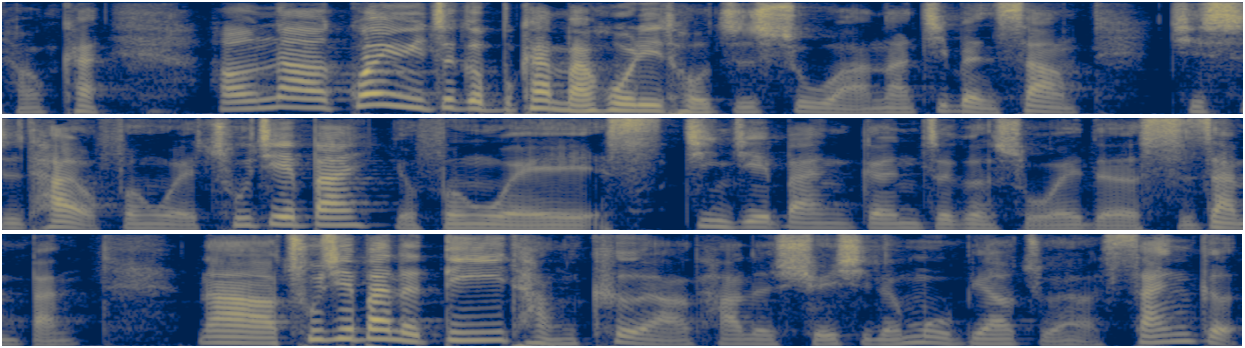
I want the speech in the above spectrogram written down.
好看，好，那关于这个不看盘获利投资术啊，那基本上其实它有分为初阶班，有分为进阶班跟这个所谓的实战班。那初阶班的第一堂课啊，它的学习的目标主要有三个，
